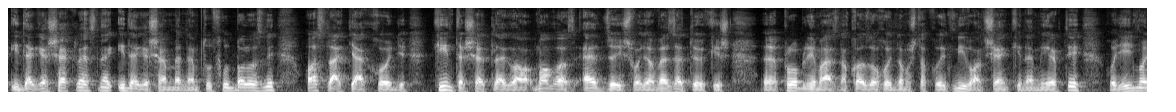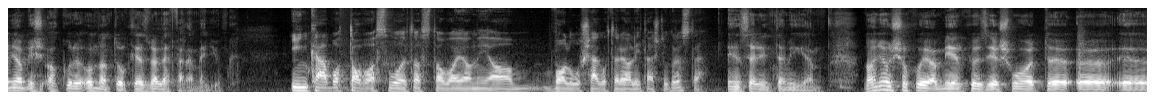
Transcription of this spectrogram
idegesek lesznek, ideges ember nem tud futballozni, azt látják, hogy kint esetleg a maga az edző is, vagy a vezetők is problémáznak azon, hogy na most akkor itt mi van, senki nem érti, hogy így mondjam, és akkor onnantól kezdve lefele megyünk. Inkább a tavasz volt az tavaly, ami a valóságot, a realitást tükrözte? Én szerintem igen. Nagyon sok olyan mérkőzés volt, ö, ö,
